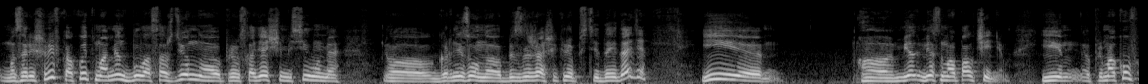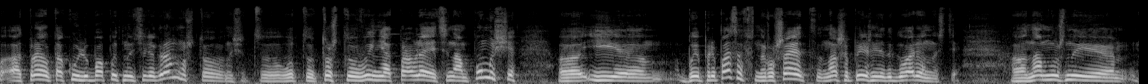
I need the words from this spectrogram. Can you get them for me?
Мазари-Шериф в какой-то момент был осажден э, превосходящими силами э, гарнизона близлежащей крепости Дайдади и э, местным ополчением. И Примаков отправил такую любопытную телеграмму, что значит, вот то, что вы не отправляете нам помощи э, и боеприпасов, нарушает наши прежние договоренности. А, нам нужны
